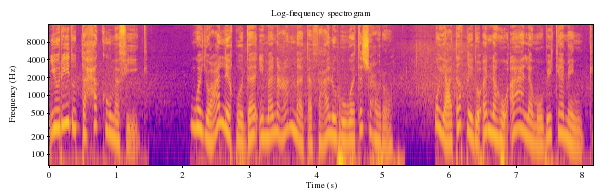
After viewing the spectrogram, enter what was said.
يريد التحكم فيك ويعلق دائما عما تفعله وتشعره ويعتقد أنه أعلم بك منك.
